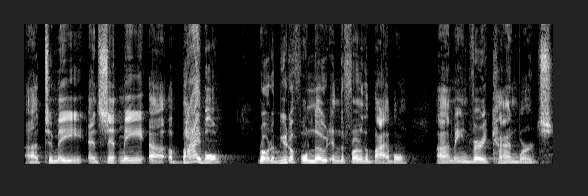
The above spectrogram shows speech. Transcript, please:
uh, to me and sent me uh, a Bible, wrote a beautiful note in the front of the Bible. I mean, very kind words.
